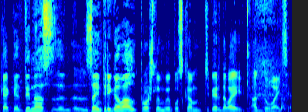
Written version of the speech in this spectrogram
как ты нас э, заинтриговал прошлым выпуском. Теперь давай отдувайся.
